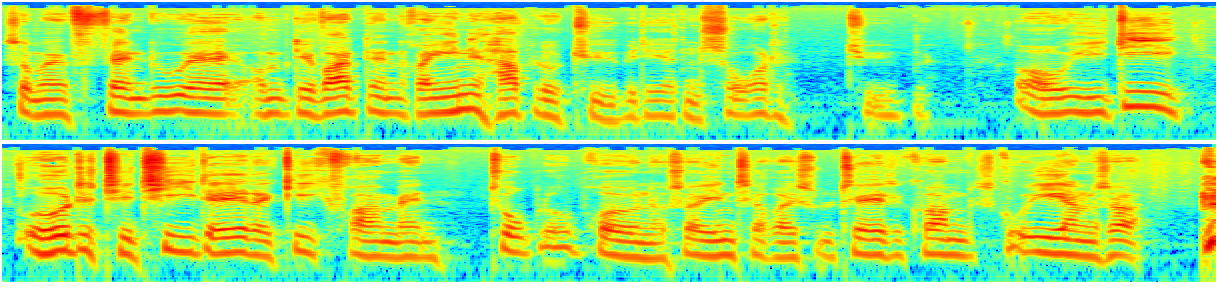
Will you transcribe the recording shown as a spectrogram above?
så man fandt ud af, om det var den rene haplotype, det er den sorte type. Og i de 8-10 dage, der gik fra man tog blodprøven, og så indtil resultatet kom, skulle eren så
